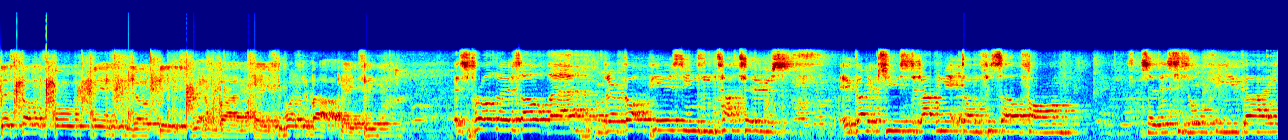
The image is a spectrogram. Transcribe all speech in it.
This song's called Piercing Junkies, written by Katie. What's it about, Katie? It's for all those out there that have got piercings and tattoos, who got accused of having it done for self-harm. So this is all for you guys.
